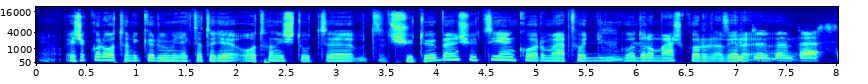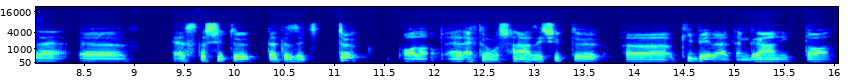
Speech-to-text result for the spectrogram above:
Jó. És akkor otthoni körülmények, tehát hogy otthon is tud sütőben sütsz ilyenkor, mert hogy gondolom máskor azért... Sütőben persze ezt a sütőt, tehát ez egy tök alap elektromos házi sütő, kibéleltem gránittal,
